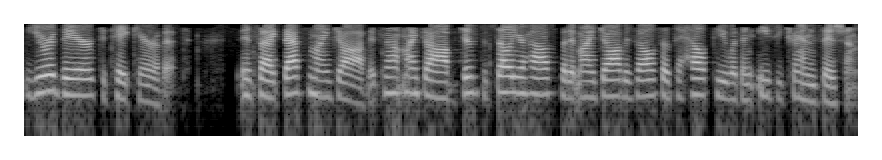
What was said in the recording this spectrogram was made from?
you're there to take care of it. It's like that's my job. It's not my job just to sell your house, but it, my job is also to help you with an easy transition.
